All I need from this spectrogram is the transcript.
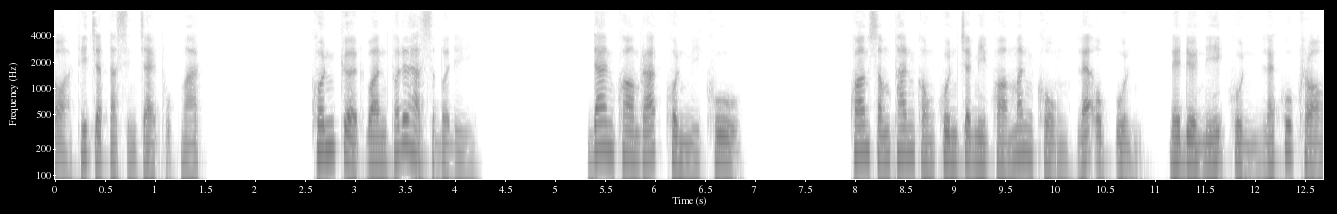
ก่อนที่จะตัดสินใจผูกมัด คนเกิดวันพฤหัสบดี ด้านความรักคนมีคู่ ความสัมพันธ์ของคุณจะมีความมั่นคงและอบอุ่น ในเดือนนี้คุณและคู่ครอง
